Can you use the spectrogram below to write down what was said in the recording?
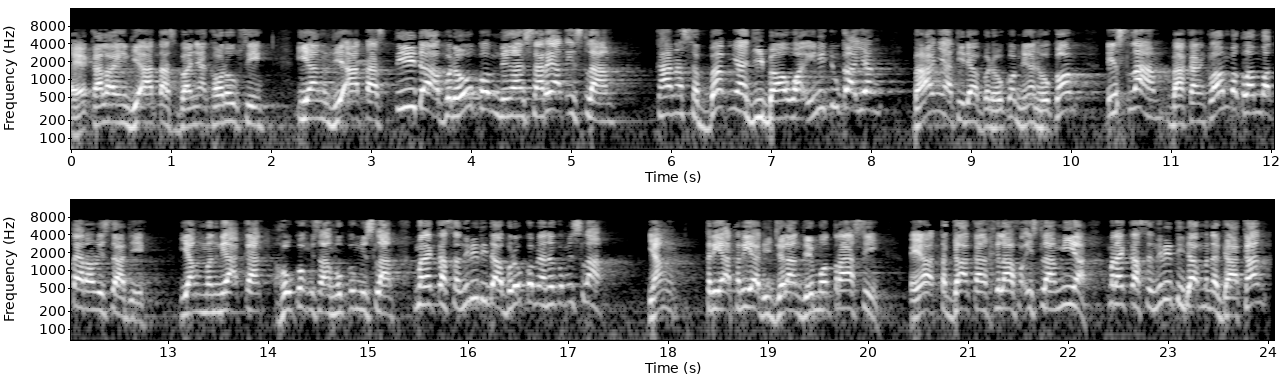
Eh, kalau yang di atas banyak korupsi, yang di atas tidak berhukum dengan syariat Islam, karena sebabnya di bawah ini juga yang banyak tidak berhukum dengan hukum Islam. Bahkan kelompok-kelompok teroris tadi, yang meneriakkan hukum Islam, hukum Islam, mereka sendiri tidak berhukum dengan hukum Islam. Yang teriak-teriak di jalan demonstrasi, ya tegakkan khilafah Islamiyah. Mereka sendiri tidak menegakkan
